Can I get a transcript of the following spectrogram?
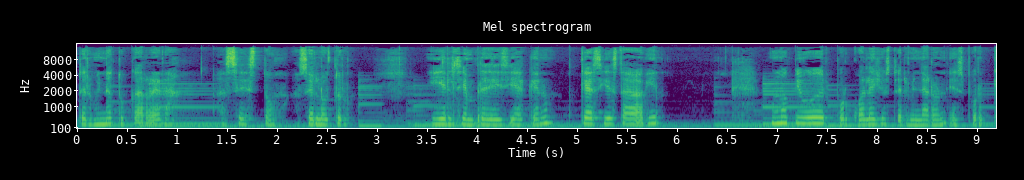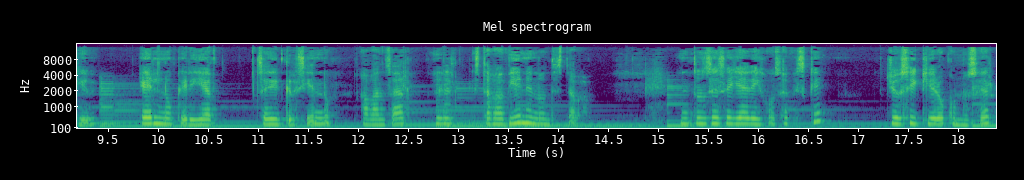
termina tu carrera, haz esto, haz el otro. Y él siempre decía que no, que así estaba bien. Un motivo del por cual ellos terminaron es porque él no quería seguir creciendo, avanzar, él estaba bien en donde estaba. Entonces ella dijo, ¿sabes qué? Yo sí quiero conocer,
